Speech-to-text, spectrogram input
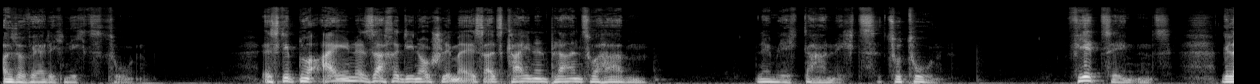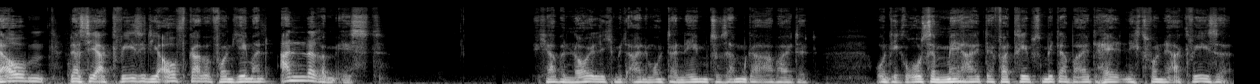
also werde ich nichts tun. Es gibt nur eine Sache, die noch schlimmer ist, als keinen Plan zu haben, nämlich gar nichts zu tun. Vierzehntens. Glauben, dass die Akquise die Aufgabe von jemand anderem ist. Ich habe neulich mit einem Unternehmen zusammengearbeitet und die große Mehrheit der Vertriebsmitarbeiter hält nichts von der Akquise,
